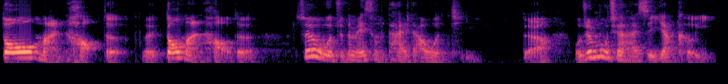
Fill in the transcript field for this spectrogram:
都蛮好的，对，都蛮好的，所以我觉得没什么太大问题。对啊，我觉得目前还是一样可以，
